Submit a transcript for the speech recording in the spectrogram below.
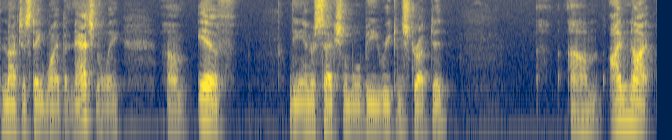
not just statewide but nationally, um, if the intersection will be reconstructed. Um, I'm not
